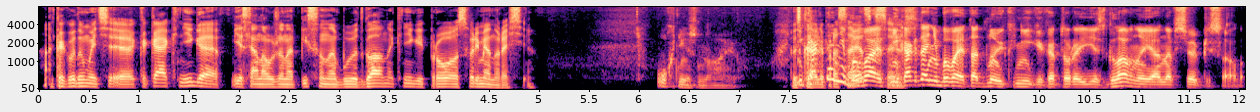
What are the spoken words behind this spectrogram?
А как вы думаете, какая книга, если она уже написана, будет главной книгой про современную Россию? Ух, не знаю. Никогда не, бывает, никогда не бывает одной книги, которая есть главная, и она все описала.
